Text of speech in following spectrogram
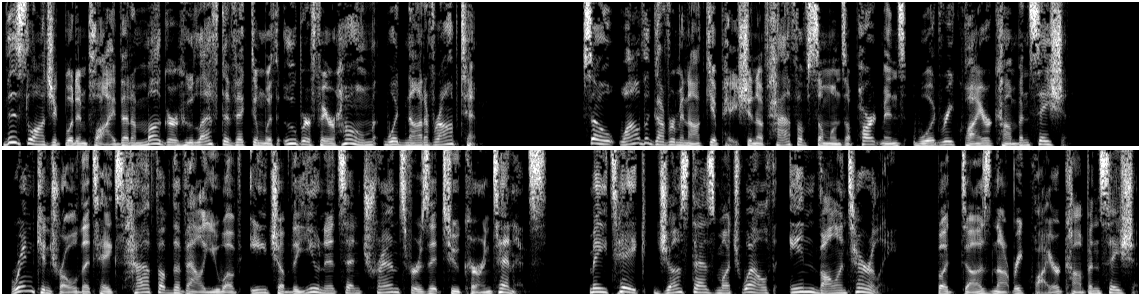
This logic would imply that a mugger who left a victim with Uber fare home would not have robbed him. So while the government occupation of half of someone's apartments would require compensation, rent control that takes half of the value of each of the units and transfers it to current tenants may take just as much wealth involuntarily, but does not require compensation.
